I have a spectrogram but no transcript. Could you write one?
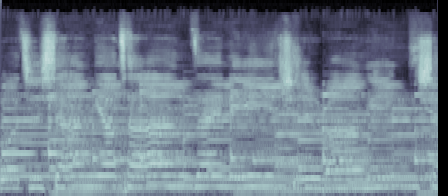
我只想要藏在你翅膀以下，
